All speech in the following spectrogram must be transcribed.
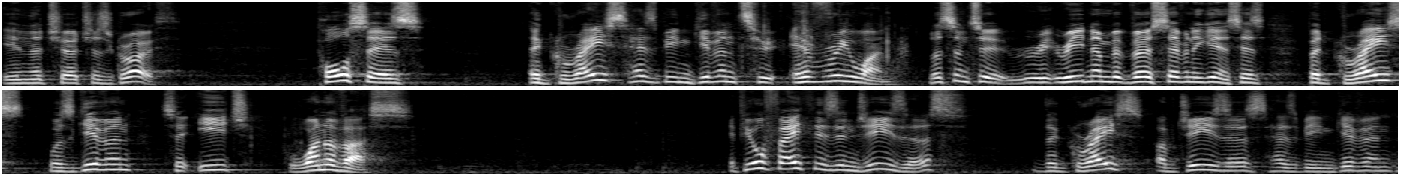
in the church's growth. Paul says, a grace has been given to everyone. Listen to, read number, verse 7 again. It says, But grace was given to each one of us. If your faith is in Jesus, the grace of Jesus has been given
